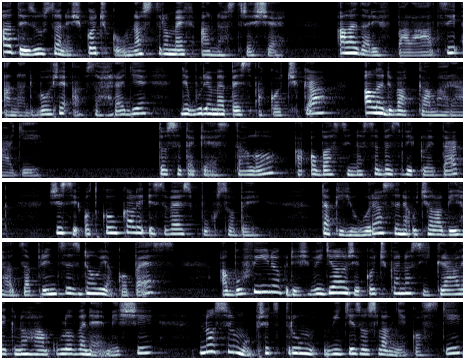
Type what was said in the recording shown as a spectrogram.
a ty zůstaneš kočkou na stromech a na střeše. Ale tady v paláci a na dvoře a v zahradě nebudeme pes a kočka, ale dva kamarádi. To se také stalo a oba si na sebe zvykli tak, že si odkoukali i své způsoby. Tak Jura se naučila běhat za princeznou jako pes a Bufíno, když viděl, že kočka nosí králi k nohám ulovené myši, nosil mu před trům vítězoslavně kosti,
